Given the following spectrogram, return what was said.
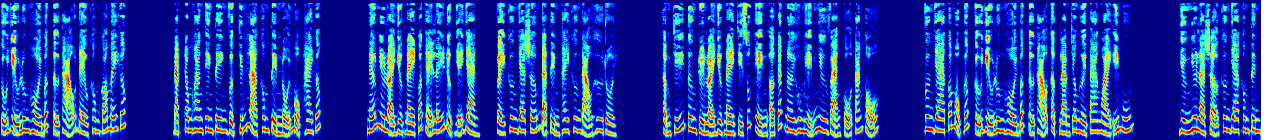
cửu diệu luân hồi bất tử thảo đều không có mấy gốc. Đặt trong hoang thiên tiên vực chính là không tìm nổi một hai gốc. Nếu như loại dược này có thể lấy được dễ dàng, vậy Khương gia sớm đã tìm thay Khương đạo hư rồi. Thậm chí tương truyền loại dược này chỉ xuất hiện ở các nơi hung hiểm như vạn cổ tán thổ. Vương gia có một gốc cửu diệu luân hồi bất tử thảo thật làm cho người ta ngoài ý muốn. Dường như là sợ Khương gia không tin,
